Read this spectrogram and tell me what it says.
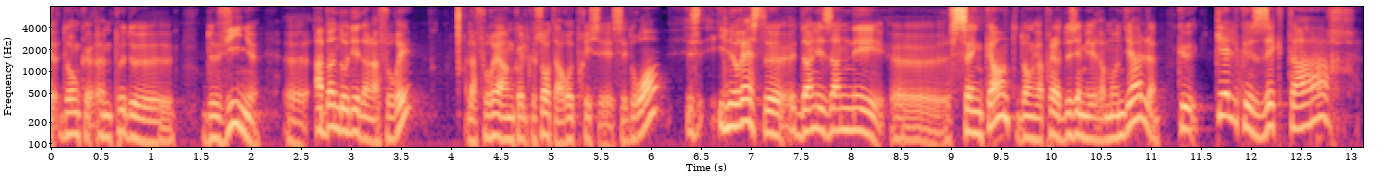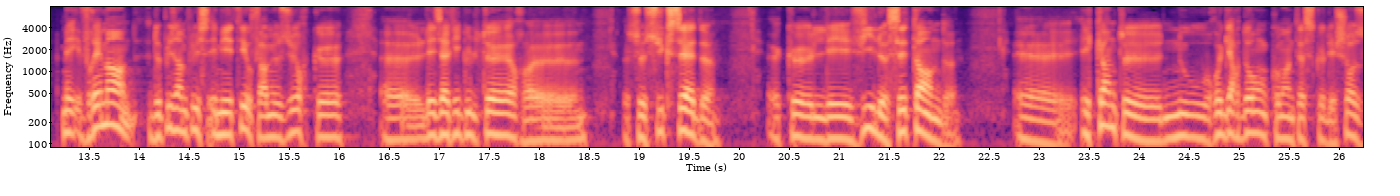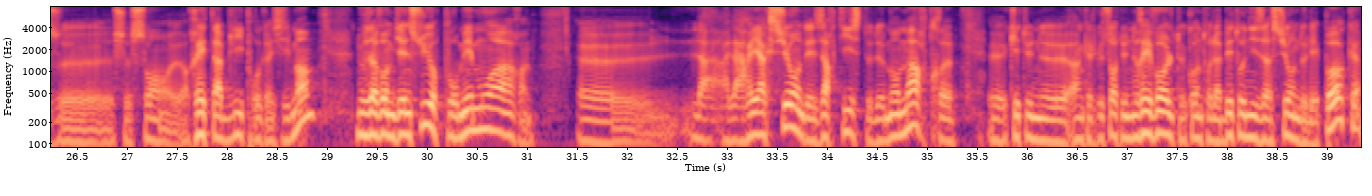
donc un peu de, de vignes abandonnées dans la forêt. La forêt, en quelque sorte, a repris ses, ses droits. Il ne reste dans les années 50, donc après la Deuxième Guerre mondiale, que quelques hectares mais vraiment de plus en plus émietté au fur et à mesure que euh, les agriculteurs euh, se succèdent, euh, que les villes s'étendent. et quand nous regardons comment est-ce que les choses se sont rétablies progressivement, nous avons bien sûr pour mémoire la, réaction des artistes de Montmartre, qui est en quelque sorte une révolte contre la bétonisation de l'époque,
